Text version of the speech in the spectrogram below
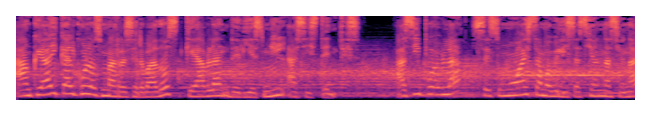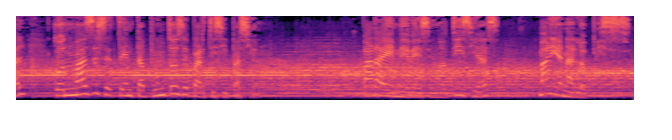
aunque hay cálculos más reservados que hablan de 10.000 asistentes. Así Puebla se sumó a esta movilización nacional con más de 70 puntos de participación. Para MBS Noticias, Mariana López.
